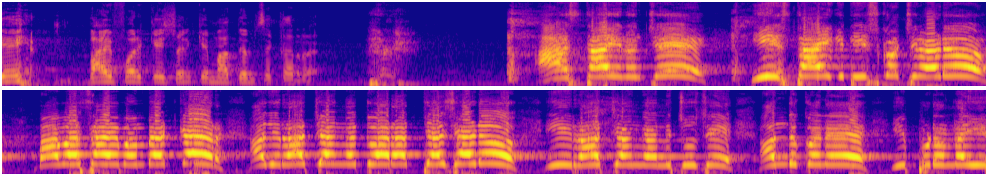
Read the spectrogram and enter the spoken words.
ये बाइफर्केशन के माध्यम से कर रहे हैं ఆ స్థాయి నుంచి ఈ స్థాయికి బాబాసాహెబ్ అంబేద్కర్ అది రాజ్యాంగం ద్వారా చేశాడు ఈ రాజ్యాంగాన్ని చూసి అందుకొనే ఇప్పుడున్న ఈ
